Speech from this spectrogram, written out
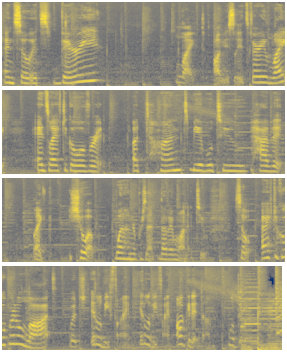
and so it's very light obviously. It's very light and so I have to go over it a ton to be able to have it like show up 100% that I want it to. So I have to go over it a lot which it'll be fine. It'll be fine. I'll get it done. We'll do it.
